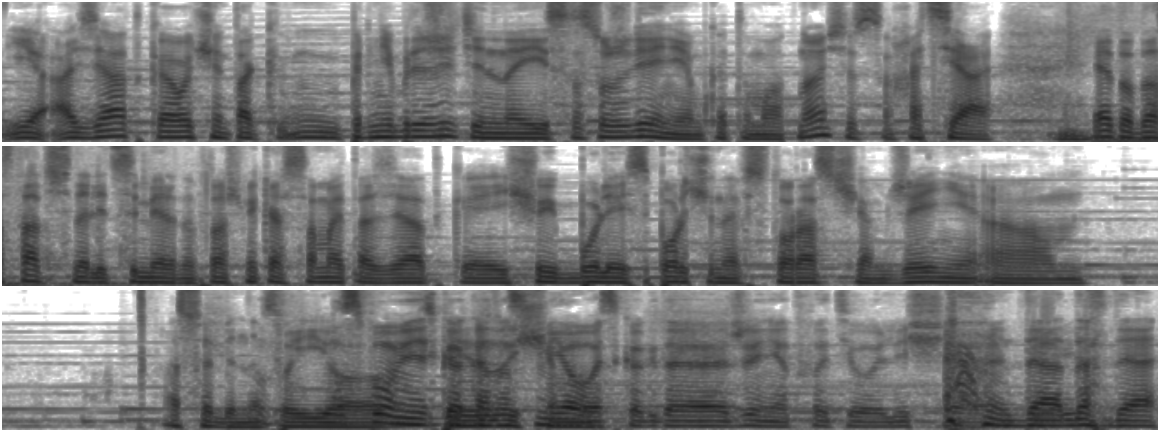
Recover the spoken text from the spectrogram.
и азиатка очень так пренебрежительно и с осуждением к этому относится, хотя это достаточно лицемерно, потому что, мне кажется, сама эта азиатка еще и более испорченная в сто раз, чем Дженни. Особенно по ее Вспомнить, как она смеялась, когда Женя отхватила леща. Да, да, да.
